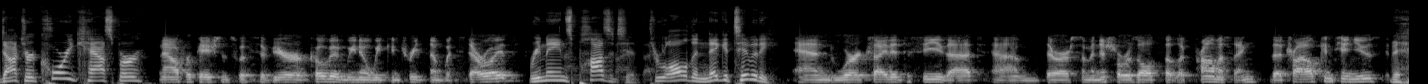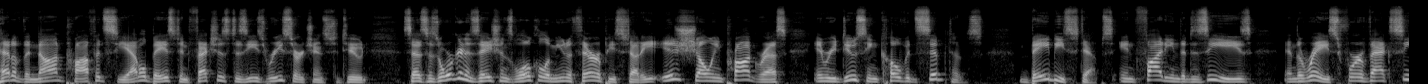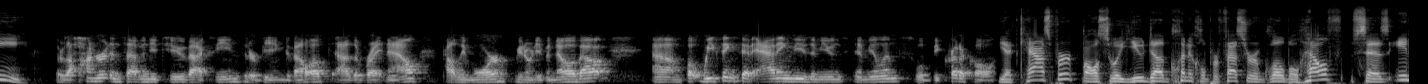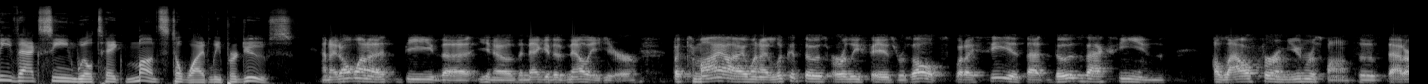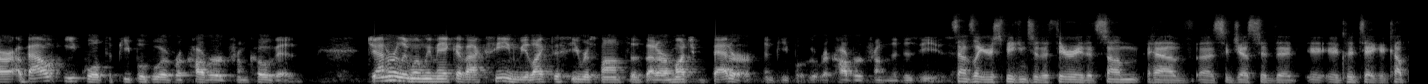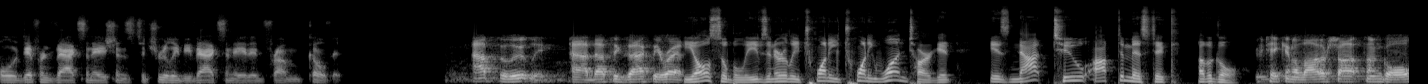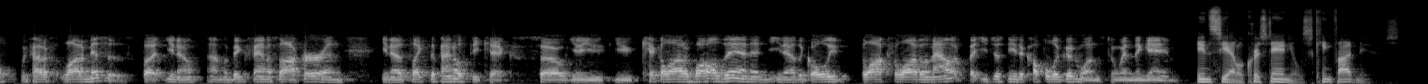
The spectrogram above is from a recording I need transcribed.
Dr. Corey Casper. Now, for patients with severe COVID, we know we can treat them with steroids. Remains positive through all the negativity. And we're excited to see that um, there are some initial results that look promising. The trial continues. The head of the nonprofit Seattle based Infectious Disease Research Institute says his organization's local immunotherapy study is showing progress in reducing COVID symptoms, baby steps in fighting the disease, and the race for a vaccine. There's 172 vaccines that are being developed as of right now, probably more we don't even know about. Um, but we think that adding these immune stimulants will be critical. Yet Casper, also a UW clinical professor of global health, says any vaccine will take months to widely produce. And I don't want to be the, you know, the negative Nelly here, but to my eye, when I look at those early phase results, what I see is that those vaccines allow for immune responses that are about equal to people who have recovered from COVID. Generally, when we make a vaccine, we like to see responses that are much better than people who recovered from the disease. Sounds like you're speaking to the theory that some have uh, suggested that it, it could take a couple of different vaccinations to truly be vaccinated from COVID. Absolutely. Uh, that's exactly right. He also believes an early 2021 target is not too optimistic of a goal. We've taken a lot of shots on goal. We've had a lot of misses, but you know, I'm a big fan of soccer, and you know, it's like the penalty kicks. So you know, you, you kick a lot of balls in, and you know, the goalie blocks a lot of them out, but you just need a couple of good ones to win the game. In Seattle, Chris Daniels, King Five News.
